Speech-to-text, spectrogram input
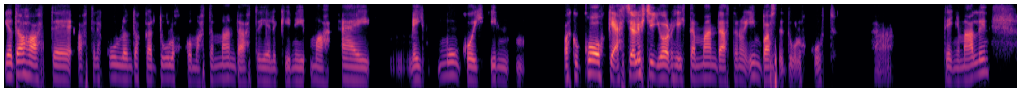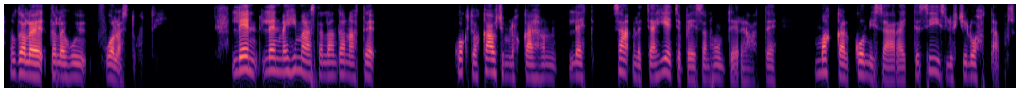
Ja tahahte ahtele kullon takkaan tulkkomahta mandahta jälkeen, niin ma ei mei munkoihin vaikka kohkea, se olisi jorhihtan mandahta no impaste tulkkuut mallin. No tälle, tälle hui puolestuhti. Len, len me himastellaan tänahte kuoktua kausimlohkaihan let saamlet ja hietsäpeessan hunteerehahte makkar komissaareitte siis lyhti luohtaapus.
